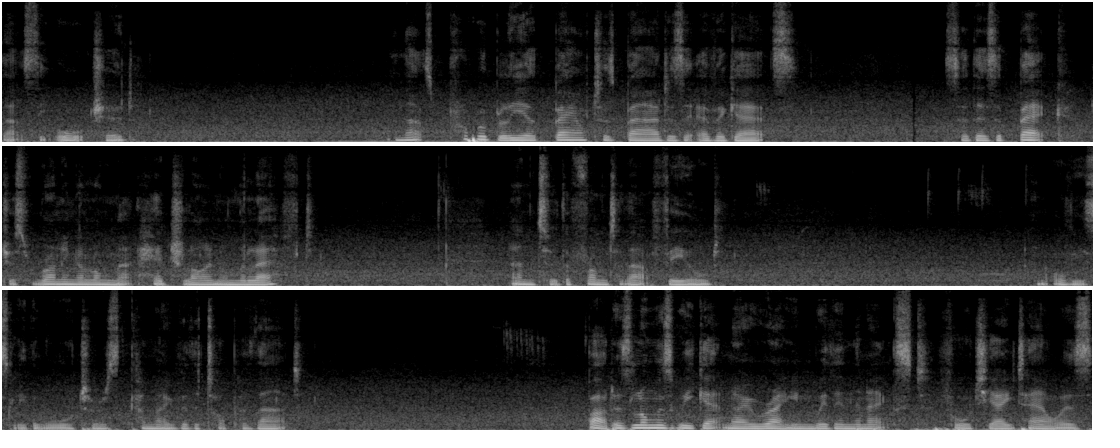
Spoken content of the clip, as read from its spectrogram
that's the orchard. And that's probably about as bad as it ever gets. So there's a beck just running along that hedge line on the left and to the front of that field. And obviously the water has come over the top of that. But as long as we get no rain within the next 48 hours,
